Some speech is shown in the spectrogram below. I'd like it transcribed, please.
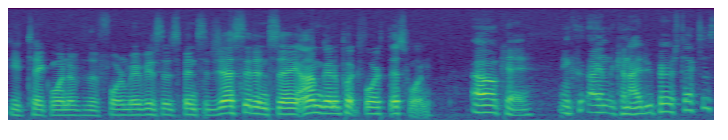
you take one of the four movies that's been suggested and say, I'm gonna put forth this one. Okay. And can I do Paris, Texas?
